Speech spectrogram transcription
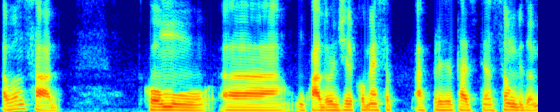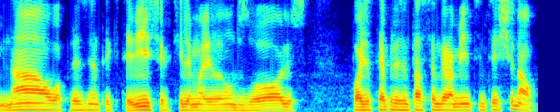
avançado como uh, um quadro onde ele começa a apresentar distensão abdominal, apresenta icterícia, aquele amarelão dos olhos, pode até apresentar sangramento intestinal.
